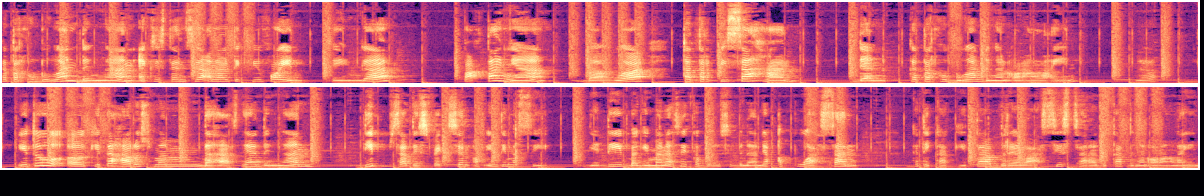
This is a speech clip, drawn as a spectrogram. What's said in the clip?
keterhubungan dengan eksistensial analitik viewpoint sehingga faktanya bahwa keterpisahan dan keterhubungan dengan orang lain ya itu uh, kita harus membahasnya dengan deep satisfaction of intimacy. Jadi bagaimana sih ke sebenarnya kepuasan ketika kita berelasi secara dekat dengan orang lain?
